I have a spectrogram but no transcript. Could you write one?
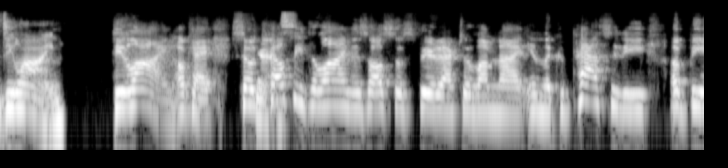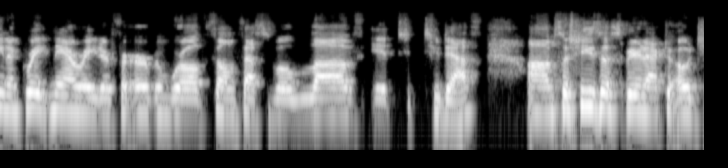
D-Line. D-Line. Okay. So Yes. Chelsea D-Line is also Spirit Actor alumni in the capacity of being a great narrator for Urban World Film Festival. Love it to death. Um, so she's a Spirit Actor OG.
